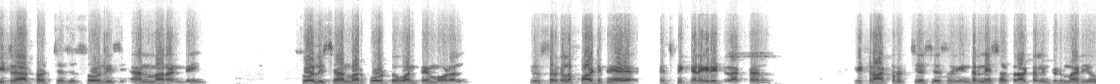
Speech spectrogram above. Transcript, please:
ఈ ట్రాక్టర్ వచ్చేసి సోలిస్ యాన్మార్ అండి. Solis Yanmar four two one five model. చూస్తారు కదా forty five HP category tractor. ఈ ట్రాక్టర్ వచ్చేసేసి ఇంటర్నేషనల్ ట్రాక్టర్ లిమిటెడ్ మరియు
